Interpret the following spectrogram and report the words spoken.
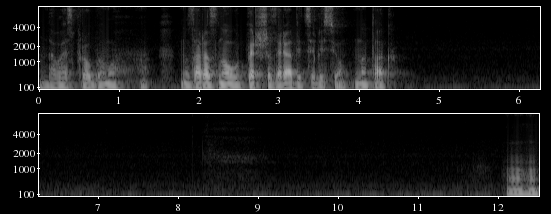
Давай спробуємо. Ну, зараз знову перше зарядиться лісю. Ну так. Ага.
